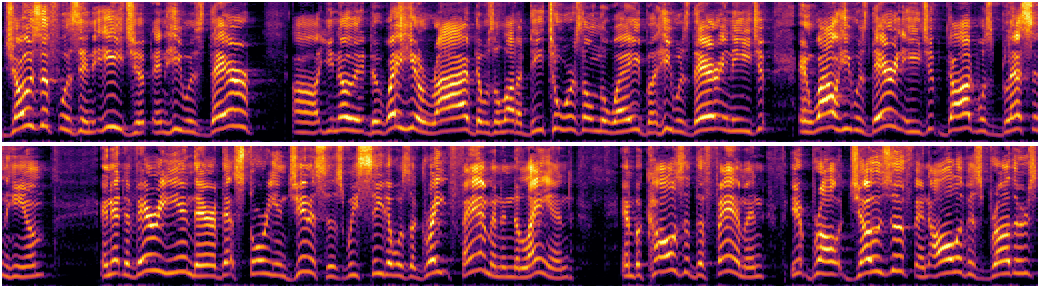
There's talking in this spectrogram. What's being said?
Joseph was in Egypt and he was there. Uh, you know, the way he arrived, there was a lot of detours on the way, but he was there in Egypt. And while he was there in Egypt, God was blessing him. And at the very end there of that story in Genesis, we see there was a great famine in the land. And because of the famine, it brought Joseph and all of his brothers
